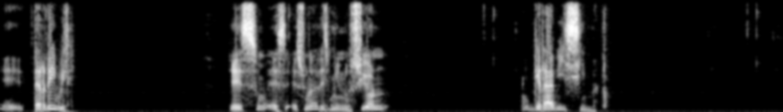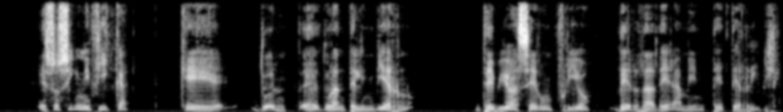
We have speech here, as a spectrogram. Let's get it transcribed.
eh, terrible. Es, es, una disminución gravísima. Eso significa que eh, durante el invierno debió hacer un frío verdaderamente terrible.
